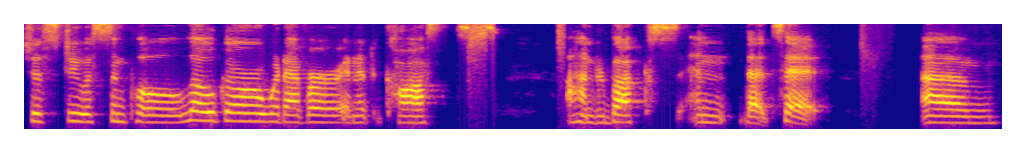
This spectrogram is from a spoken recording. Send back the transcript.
just do a simple logo or whatever, and it costs a hundred bucks, and that's it. Um,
